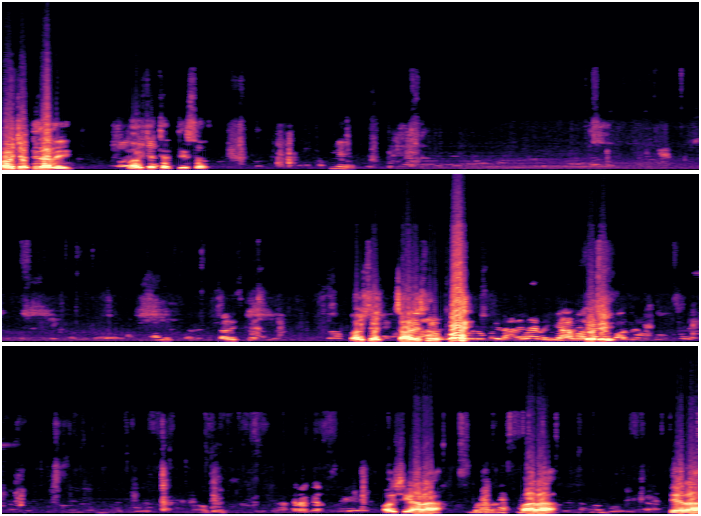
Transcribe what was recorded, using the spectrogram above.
बावीस छत्तीस झाले. बावीसशे छत्तीस. बावीसशे चाळीस रुपये. शेठी बावीसशे अकरा बारा तेरा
